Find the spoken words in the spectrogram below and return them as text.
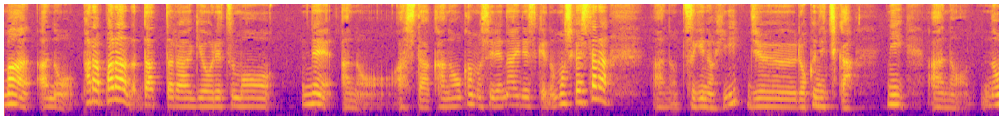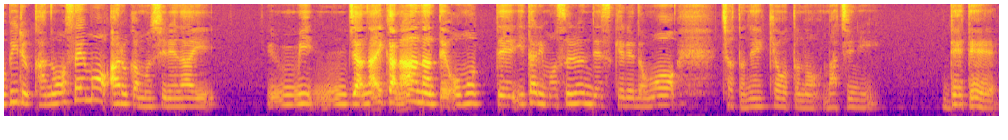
まああのパラパラだったら行列もねあの明日可能かもしれないですけどもしかしたらあの次の日16日かにあの伸びる可能性もあるかもしれないじゃないかななんて思っていたりもするんですけれどもちょっとね京都の街に出て、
